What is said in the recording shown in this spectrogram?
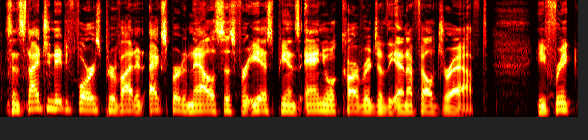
Since 1984, he's provided expert analysis for ESPN's annual coverage of the NFL Draft. He freak,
